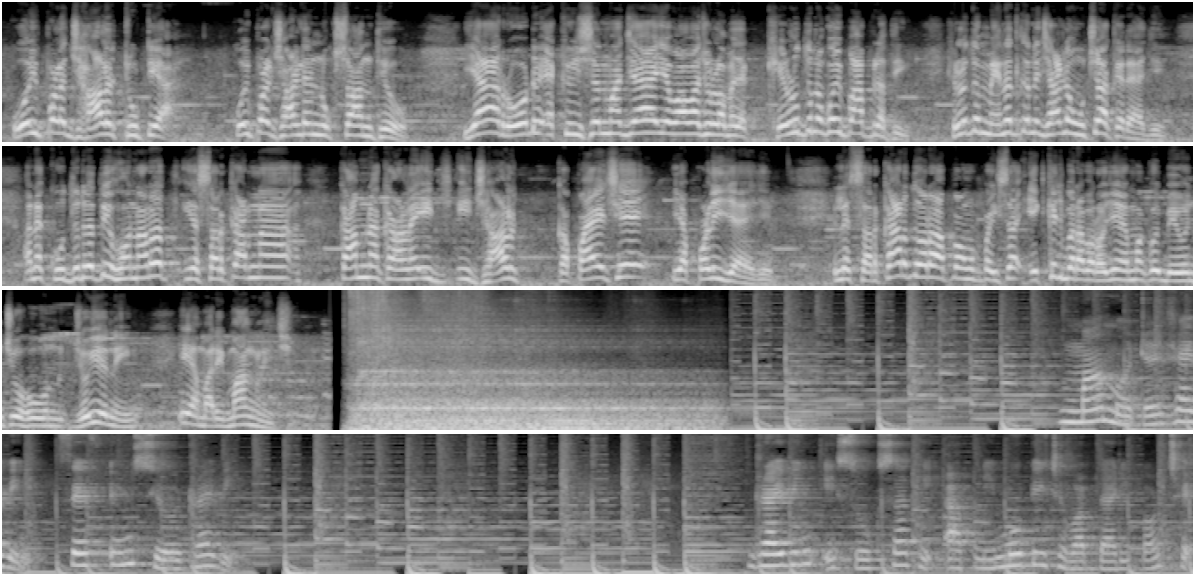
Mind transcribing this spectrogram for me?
કોઈ પણ ઝાડ તૂટ્યા કોઈ પણ ઝાડને નુકસાન થયું. યા રોડ એક્વિઝિશનમાં જાય યા વાવાઝોડામાં જાય. ખેડૂતનો કોઈ પાપ નથી. ખેડૂતો મહેનત કરીને ઝાડને ઊંચા કર્યા છે. અને કુદરતી હોનારત એ સરકારના કામના કારણે એ ઝાડ કપાય છે યા પડી જાય છે. એટલે સરકાર દ્વારા આપવામાં પૈસા એક જ બરાબર હોય છે, એમાં કોઈ બેવંચું હોવું જોઈએ નહીં. એ અમારી માંગણી છે. મા motor driving. Safe and sure driving. Driving એ શોખ સાથે આપની મોટી જવાબદારી પણ છે.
